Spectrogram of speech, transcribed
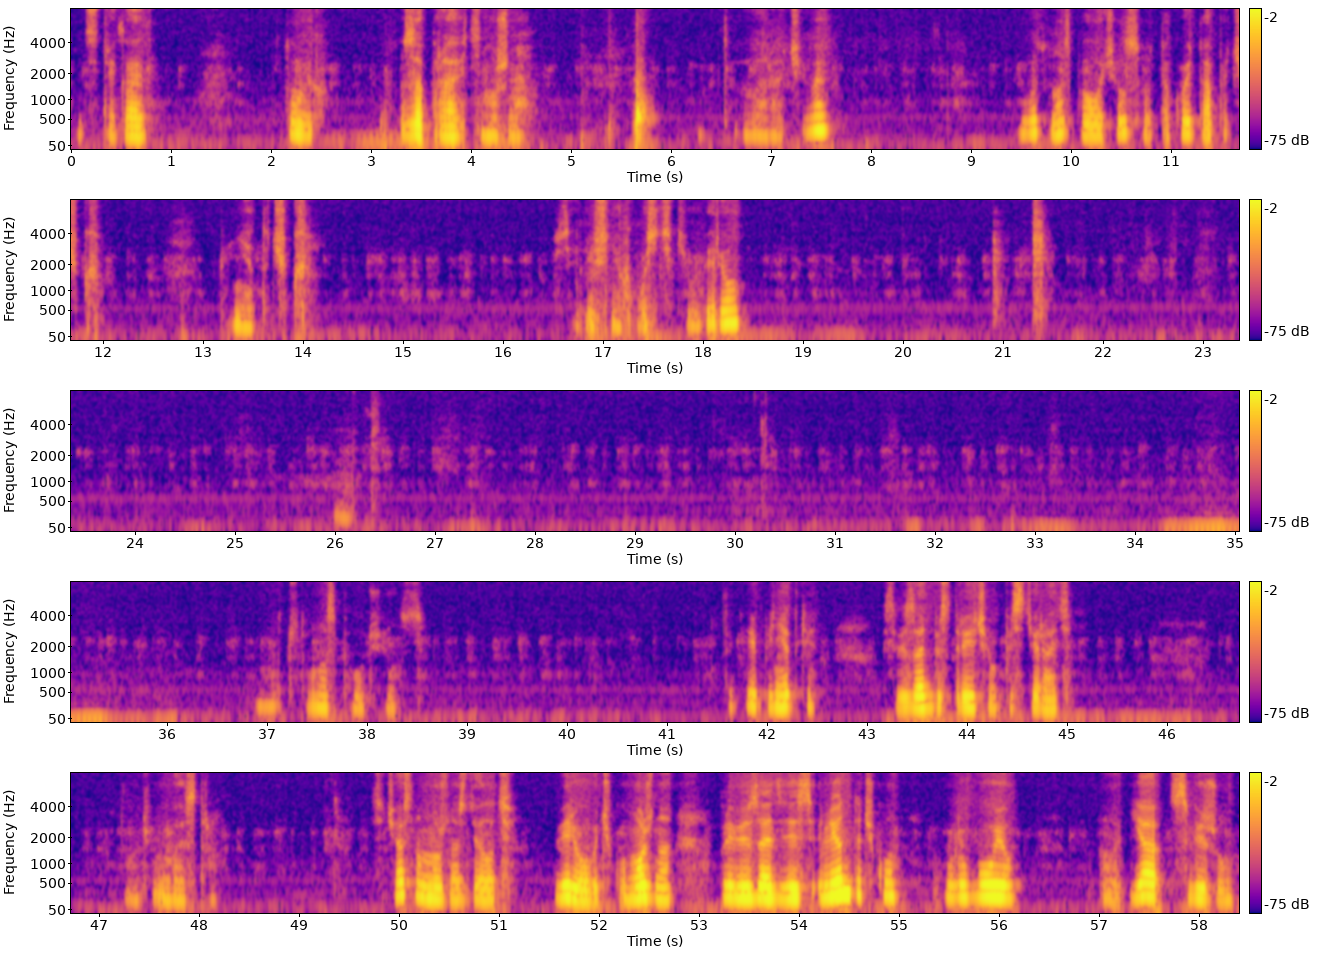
Отстригаю. Потом их заправить нужно. Выворачиваем. Вот у нас получился вот такой тапочек. Пинеточка. Все лишние хвостики уберем. Вот что у нас получилось. Такие пинетки связать быстрее, чем постирать. Очень быстро. Сейчас нам нужно сделать веревочку. Можно привязать здесь ленточку любую. А, я свяжу.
